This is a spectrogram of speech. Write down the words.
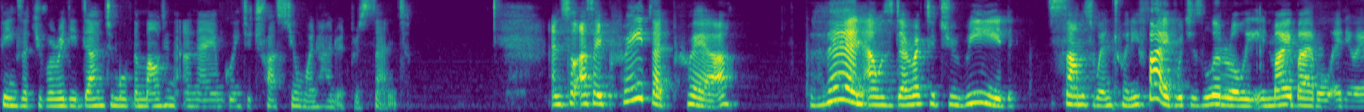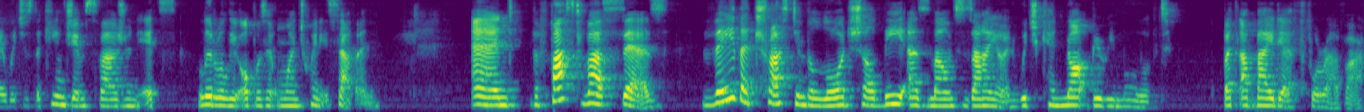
things that you've already done to move the mountain, and I am going to trust you 100%. And so as I prayed that prayer, then I was directed to read Psalms 125, which is literally in my Bible anyway, which is the King James Version. It's literally opposite 127. And the first verse says, They that trust in the Lord shall be as Mount Zion, which cannot be removed, but abideth forever.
